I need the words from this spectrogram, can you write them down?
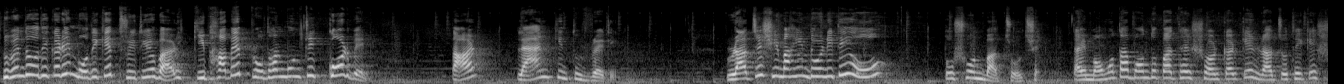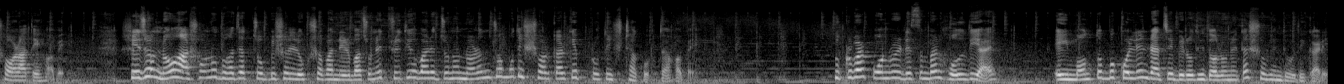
শুভেন্দু অধিকারী মোদীকে তৃতীয়বার কীভাবে প্রধানমন্ত্রী করবেন? তার প্ল্যান কিন্তু রেডি রাজ্যে সীমাহীন দুর্নীতি ও তোষণবাদ চলছে। তাই মমতা বন্দ্যোপাধ্যায়ের সরকারকে রাজ্য থেকে সরাতে হবে। সেজন্য আসন্ন দু হাজার চব্বিশের লোকসভা নির্বাচনে তৃতীয়বারের জন্য নরেন্দ্র মোদীর সরকারকে প্রতিষ্ঠা করতে হবে। শুক্রবার পনেরোই ডিসেম্বর হলদিয়ায় এই মন্তব্য করলেন রাজ্যের বিরোধী দলনেতা শুভেন্দু অধিকারী।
